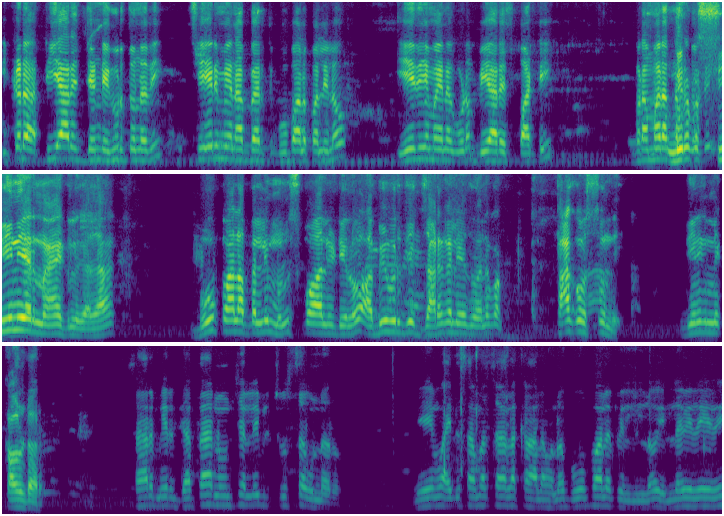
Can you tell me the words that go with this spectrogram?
ఇక్కడ టిఆర్ఎస్ జెండా ఎగురుతున్నది. చైర్మన్ అభ్యర్థి భూపాలపల్లిలో ఏదేమైనా కూడా బీఆర్ఎస్ పార్టీ మీరు ఒక సీనియర్ నాయకులు కదా భూపాలపల్లి మున్సిపాలిటీలో అభివృద్ధి జరగలేదు అని ఒక టాక్ వస్తుంది. దీనికి మీ కౌంటర్. సార్ మీరు గత నుంచి చూస్తూ ఉన్నారు. మేము ఐదు సంవత్సరాల కాలంలో భూపాలపల్లిలో ఇళ్ళ విలేని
